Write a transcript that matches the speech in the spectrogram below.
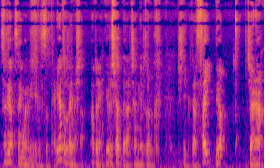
それでは最後まで見てくださってありがとうございました。あとね、よろしかったらチャンネル登録してください。では、じゃあな。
